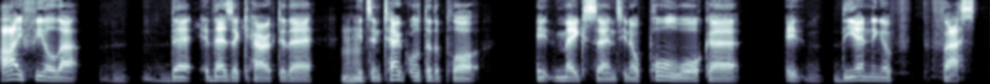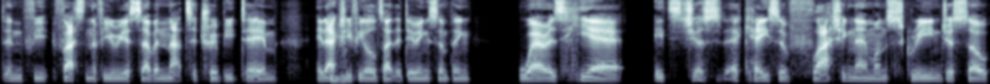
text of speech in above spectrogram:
I feel that there there's a character there. Mhm. It's integral to the plot. It makes sense. You know, Paul Walker. It the ending of Fast and Fast and the Furious Seven. That's a tribute to him. It actually mm-hmm. feels like they're doing something. Whereas here, it's just a case of flashing them on screen, just so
